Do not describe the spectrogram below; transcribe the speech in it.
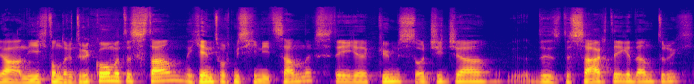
ja, niet echt onder druk komen te staan. Gent wordt misschien iets anders tegen Kums, Ojija, de, de Saar tegen dan terug.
